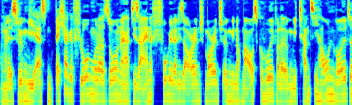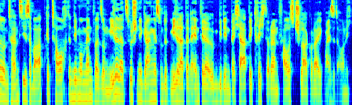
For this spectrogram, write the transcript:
Und dann ist irgendwie erst ein Becher geflogen oder so. Und dann hat dieser eine Vogel da, dieser Orange Morange, irgendwie nochmal ausgeholt, weil er irgendwie Tanzi hauen wollte. Und Tanzi ist aber abgetaucht in dem Moment, weil so ein Mädel dazwischen gegangen ist. Und das Mädel hat dann entweder irgendwie den Becher abgekriegt oder einen Faustschlag oder ich weiß es auch nicht.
